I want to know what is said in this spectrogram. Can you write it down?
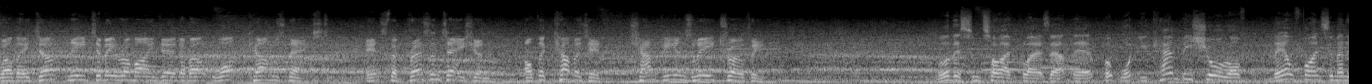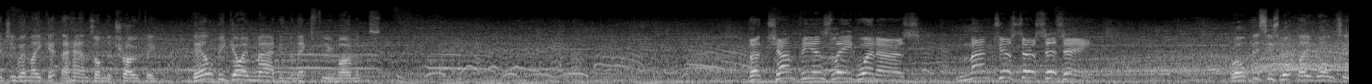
Well, they don't need to be reminded about what comes next. It's the presentation of the coveted Champions League trophy. Well, there's some tired players out there, but what you can be sure of, they'll find some energy when they get their hands on the trophy. They'll be going mad in the next few moments. The Champions League winners, Manchester City. Well, this is what they wanted.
